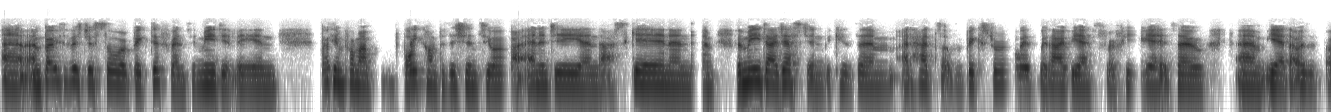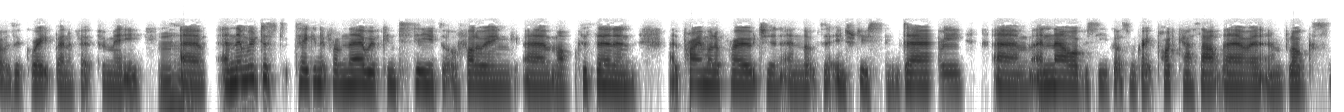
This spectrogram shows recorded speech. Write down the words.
Uh, and both of us just saw a big difference immediately, and everything from our body composition to our energy and our skin, and um, for me, digestion because um, I'd had sort of a big struggle with with IBS for a few years. So um, yeah, that was that was a great benefit for me. Mhm. Um, and then we've just taken it from there. We've continued sort of following um, Mark Sisson and a primal approach and, and looked at introducing dairy. Um, and now obviously you've got some great podcasts out there and, and blogs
